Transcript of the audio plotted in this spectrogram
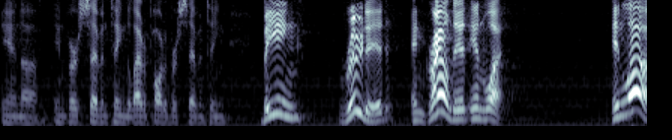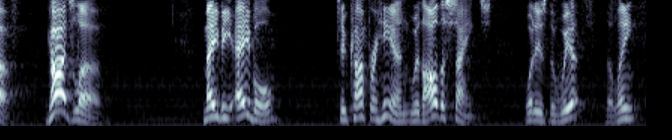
in, uh, in verse 17, the latter part of verse 17. Being rooted and grounded in what? in love, God's love, may be able to comprehend with all the saints what is the width, the length,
